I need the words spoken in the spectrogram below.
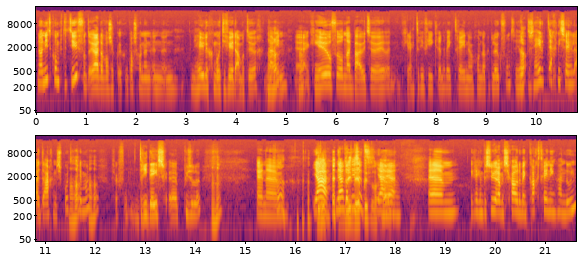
Nou, niet competitief, want ja, dat was ik, ik was gewoon een, een, een, een hele gemotiveerde amateur daarin. Eh, ik ging heel veel naar buiten. Ik ging echt drie, vier keer in de week trainen, gewoon omdat ik het leuk vond. Heel. Het is een hele technische, hele uitdagende sport, klimmen. aha. Zeg, 3D's eh, puzzelen. Mhm. En ehm, Ja. ja, ja, dat is 3D het. Ja, ja. Ik kreeg een blessure aan mijn schouder, ben krachttraining gaan doen.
